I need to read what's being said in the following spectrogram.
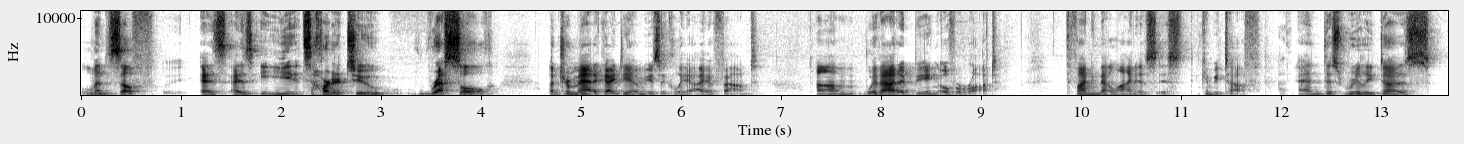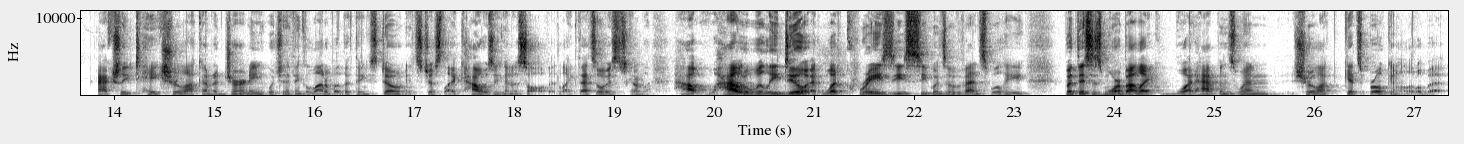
lend itself as as it's harder to wrestle a dramatic idea musically. I have found um, without it being overwrought. Finding that line is, is can be tough, and this really does actually take Sherlock on a journey, which I think a lot of other things don't. It's just like how is he going to solve it? Like that's always kind of like how how will he do it? What crazy sequence of events will he? But this is more about like what happens when Sherlock gets broken a little bit.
